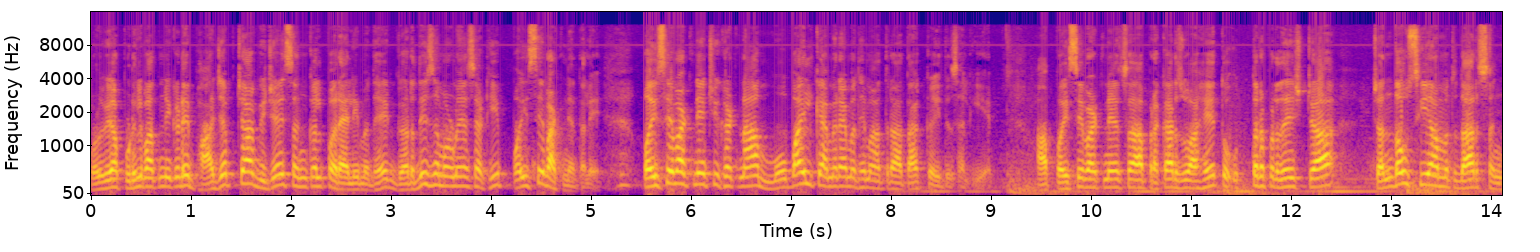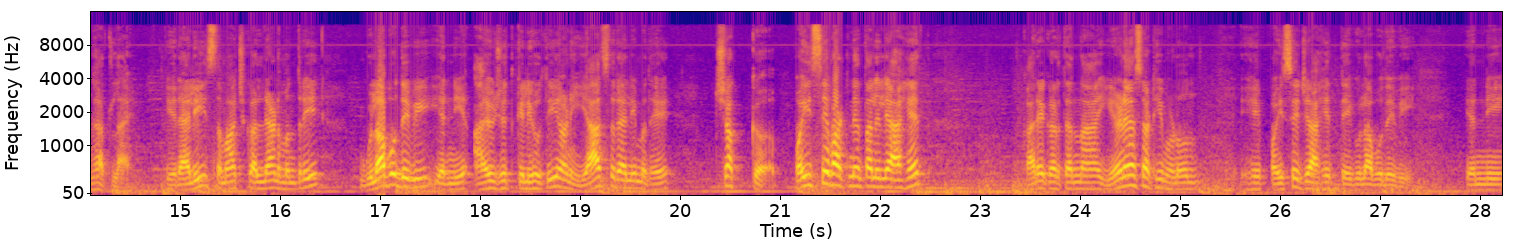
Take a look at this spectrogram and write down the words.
वळूया पुढील बातमीकडे. भाजपच्या विजय संकल्प रॅलीमध्ये गर्दी जमवण्यासाठी पैसे वाटण्यात आले. पैसे वाटण्याची घटना मोबाईल कॅमेऱ्यामध्ये मात्र आता कैद झाली आहे हा पैसे वाटण्याचा प्रकार जो आहे तो उत्तर प्रदेशच्या चंदौसिया मतदारसंघातला आहे ही रॅली समाज कल्याण मंत्री गुलाबो देवी यांनी आयोजित केली होती आणि याच रॅलीमध्ये चक्क पैसे वाटण्यात आलेले आहेत. कार्यकर्त्यांना येण्यासाठी म्हणून हे पैसे जे आहेत ते गुलाबो देवी यांनी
